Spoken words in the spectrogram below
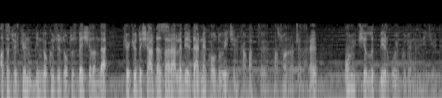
Atatürk'ün 1935 yılında kökü dışarıda zararlı bir dernek olduğu için kapattığı Mason locaları 13 yıllık bir uyku dönemine girdi.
